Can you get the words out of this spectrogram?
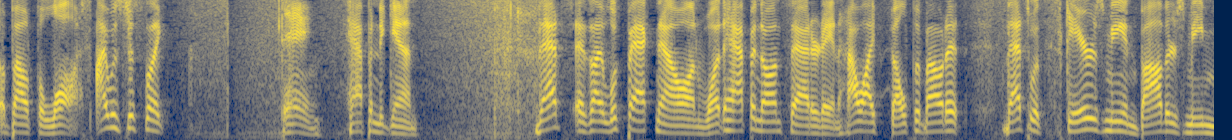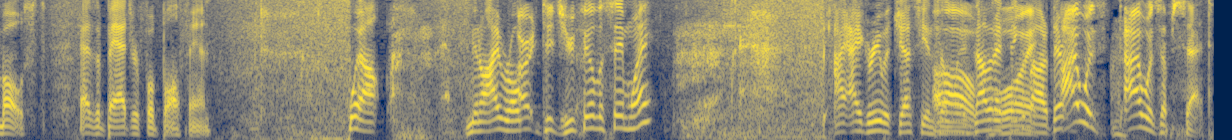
about the loss. I was just like dang, happened again. That's as I look back now on what happened on Saturday and how I felt about it. That's what scares me and bothers me most as a Badger football fan. Well, you know, I wrote. All right, did you feel the same way? I, I agree with Jesse in some ways. Oh, now that I think Oh, about it, there, I was I was upset.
